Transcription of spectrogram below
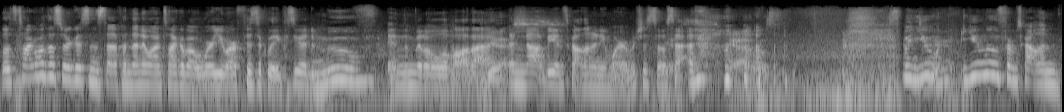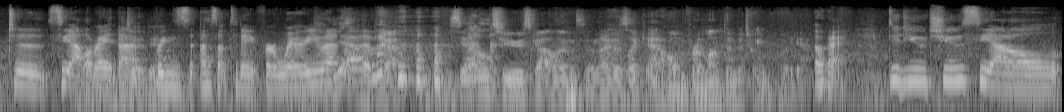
let's talk about the circus and stuff and then i want to talk about where you are physically because you had to move in the middle of all that Yes. and not be in scotland anymore which is so Yes. sad yeah, it was. but you you moved from scotland to seattle right that did, yeah. brings us up to date for where you had to live yeah. Seattle to Scotland, and I was like at home for a month in between. But yeah. okay did you choose seattle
